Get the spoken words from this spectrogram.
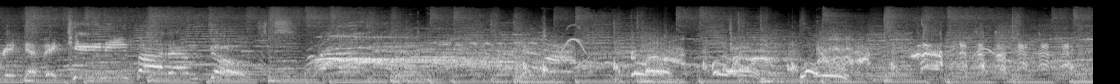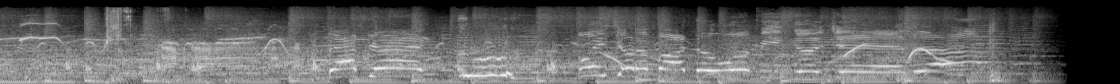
Bring the Bikini Bottom Ghosts.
